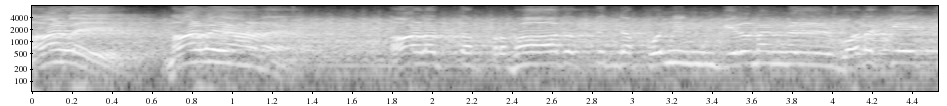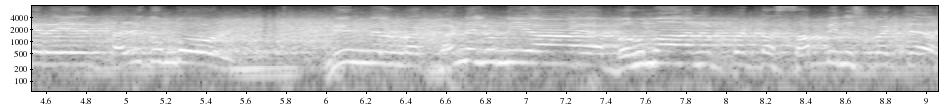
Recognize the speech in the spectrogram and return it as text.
നാളെ നാളെയാണ്. നാളത്തെ പ്രഭാതത്തിന്റെ പൊന്നിൻ കിരണങ്ങൾ വടക്കേക്കരയെ തഴുകുമ്പോൾ നിങ്ങളുടെ കണ്ണിലുണ്ണിയായ ബഹുമാനപ്പെട്ട സബ് ഇൻസ്പെക്ടർ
